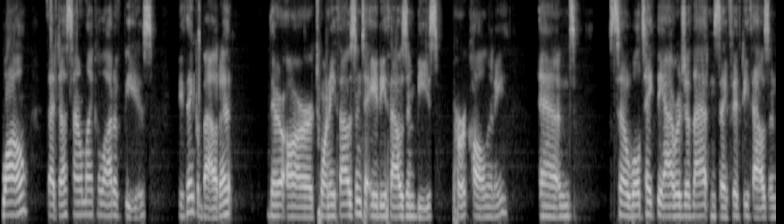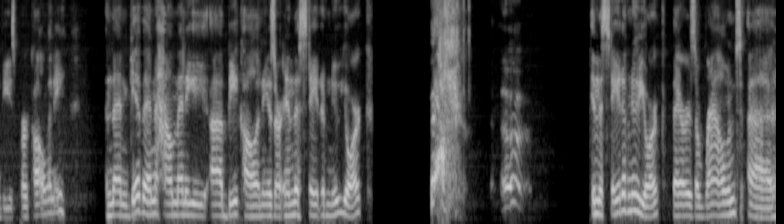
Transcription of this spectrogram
While that does sound like a lot of bees, if you think about it, there are 20,000 to 80,000 bees per colony. And so we'll take the average of that and say 50,000 bees per colony. And then, given how many uh, bee colonies are in the state of New York, in the state of New York, there's around uh,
